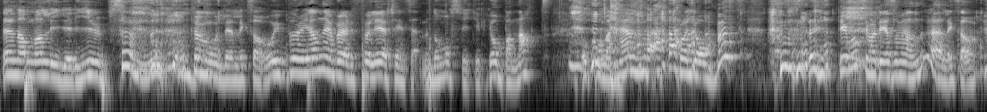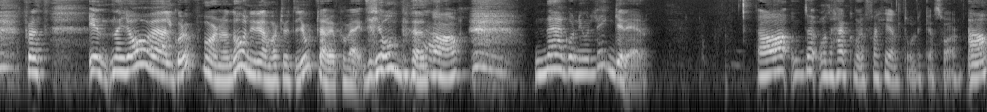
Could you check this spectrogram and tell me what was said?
när en annan ligger i djupsömn förmodligen. Liksom. Och i början när jag började följa er tänkte jag att de måste ju typ jobba natt och komma hem från jobbet. det måste ju vara det som händer där liksom. För att när jag väl går upp på morgonen då har ni redan varit ute och gjort det här på väg till jobbet. Ja. När går ni och lägger er? Ja, det, och det här kommer att få helt olika svar. Ja.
